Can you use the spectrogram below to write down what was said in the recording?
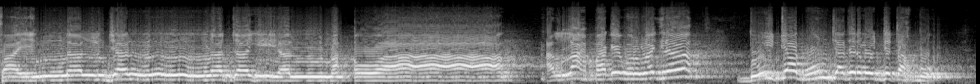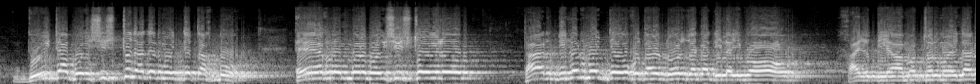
ফাইনাল জান্নাতা হিয়াল মাওয়া। আল্লাহ পাকে ফরমাইছিলা দুইটা গুণ যাদের মধ্যে থাকব, দুইটা বৈশিষ্ট্য যাদের মধ্যে থাকব, এক নম্বর বৈশিষ্ট্য হইল, তার দিলের মধ্যেও কোথায় ডর জায়গা দিলাইব। খাইল কিয়ামতর ময়দান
